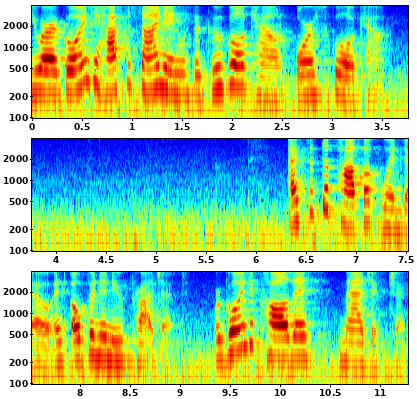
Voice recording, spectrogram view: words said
you are going to have to sign in with a Google account or a school account. Exit the pop-up window and open a new project. We're going to call this Magic Trick.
